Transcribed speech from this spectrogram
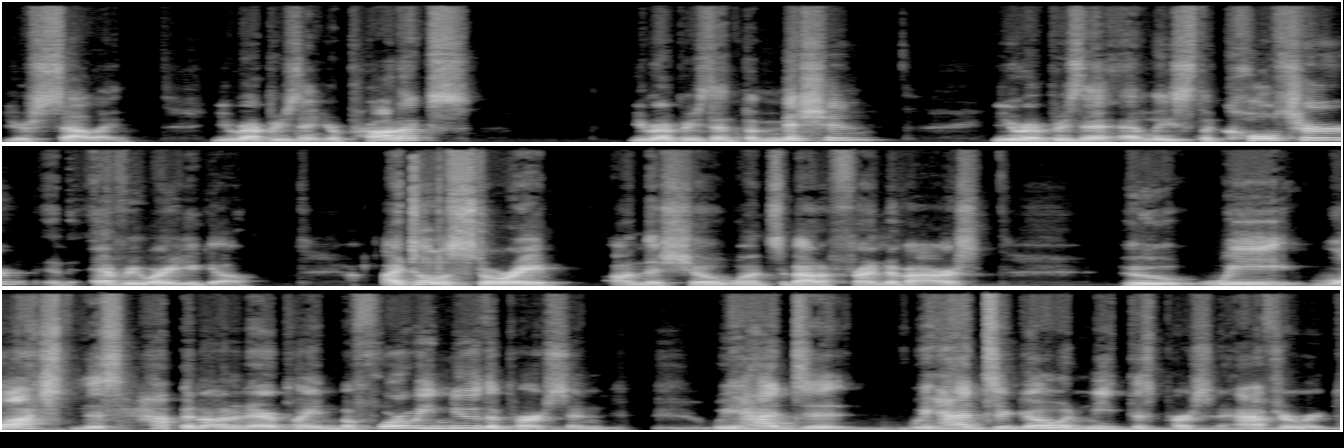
you're selling. You represent your products, you represent the mission, you represent at least the culture and everywhere you go. I told a story on this show once about a friend of ours who we watched this happen on an airplane before we knew the person. We had to we had to go and meet this person afterward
